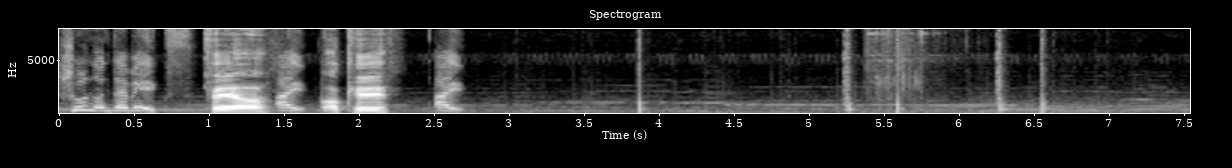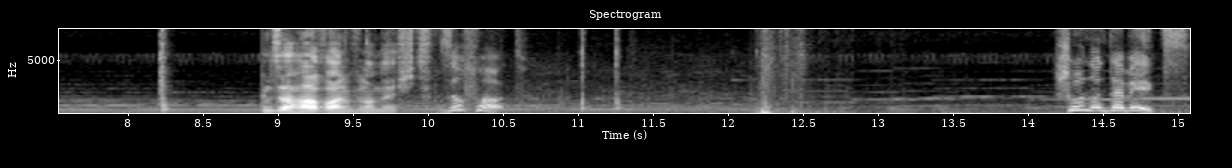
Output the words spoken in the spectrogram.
Schon unterwegs. Fair. Okay. Ei. In Sahar waren wir noch nicht. Sofort. Schon unterwegs.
